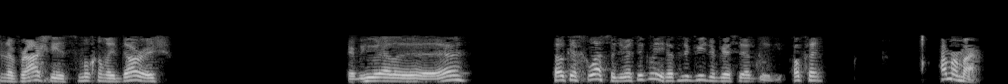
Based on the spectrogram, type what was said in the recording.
of Rashi is Smuchim Leidarish. Rabbi Huda, okay, Chalasa, agree. Doesn't agree to Rabbi Okay. Amar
